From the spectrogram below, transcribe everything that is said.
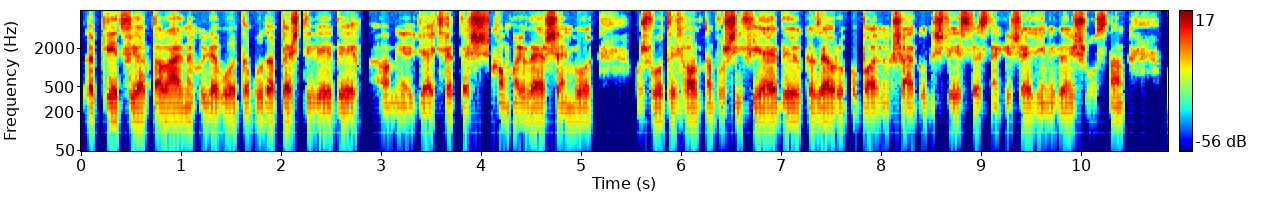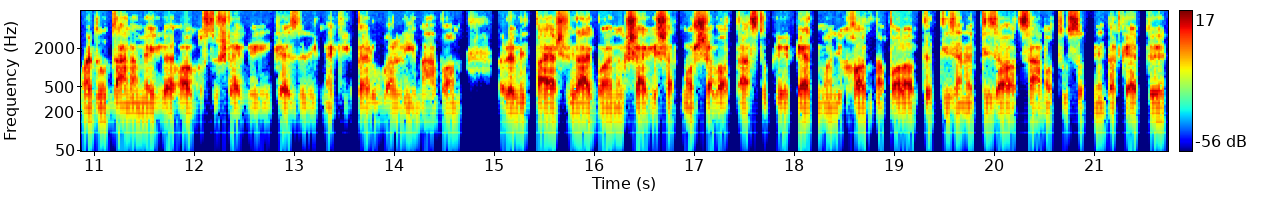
A két fiatal lánynak ugye volt a budapesti VB, ami egy egyhetes komoly verseny volt, most volt egy hatnapos ifi ők az Európa bajnokságon is részt vesznek, és egyéniben is úsznak, majd utána még augusztus legvégén kezdődik nekik Perúban, Límában a rövid pályás világbajnokság, és hát most se vattáztuk őket. Mondjuk 6 nap alatt 15-16 számot úszott mind a kettő,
